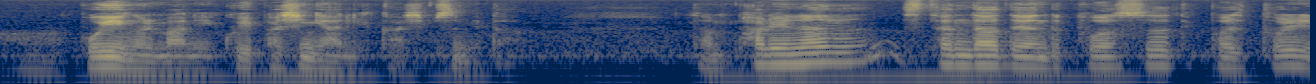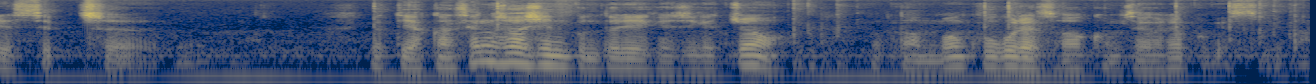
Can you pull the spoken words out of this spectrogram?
어, 보잉을 많이 구입하신 게 아닐까 싶습니다. 다음 8위는 스탠다드 앤드 푸어스 디퍼지토리 리셉트. 이것도 약간 생소하신 분들이 계시겠죠? 이것도 한번 구글에서 검색을 해보겠습니다.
